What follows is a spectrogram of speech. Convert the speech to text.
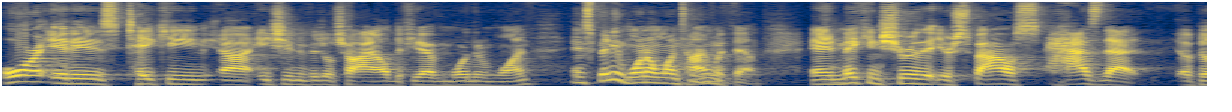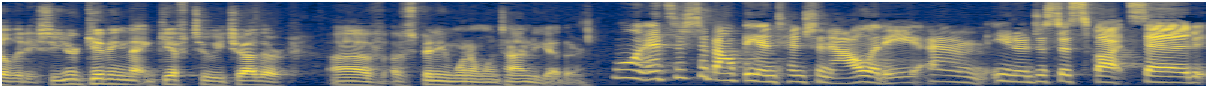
or it is taking uh, each individual child, if you have more than one, and spending one on one time with them and making sure that your spouse has that ability. So you're giving that gift to each other of, of spending one on one time together. Well, it's just about the intentionality. Um, you know, just as Scott said,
